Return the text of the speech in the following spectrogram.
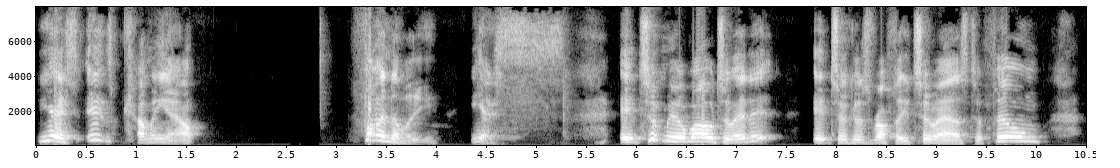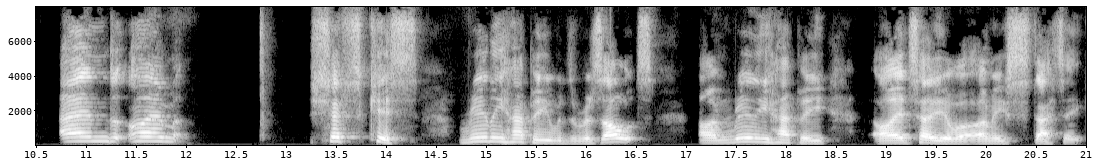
Yes, it's coming out. Finally. Yes. It took me a while to edit. It took us roughly two hours to film. And I'm chef's kiss. Really happy with the results. I'm really happy. I tell you what, I'm ecstatic.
